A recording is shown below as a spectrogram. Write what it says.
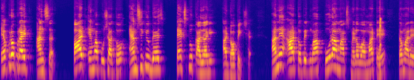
એપ્રોપ્રાઇટ આન્સર પાર્ટ એમાં પૂછાતો એમસીક્યુ બેઝ ટેક્સ્ટબુક આધારિત આ ટોપિક છે. અને આ ટોપિકમાં પૂરા માર્ક્સ મેળવવા માટે તમારે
